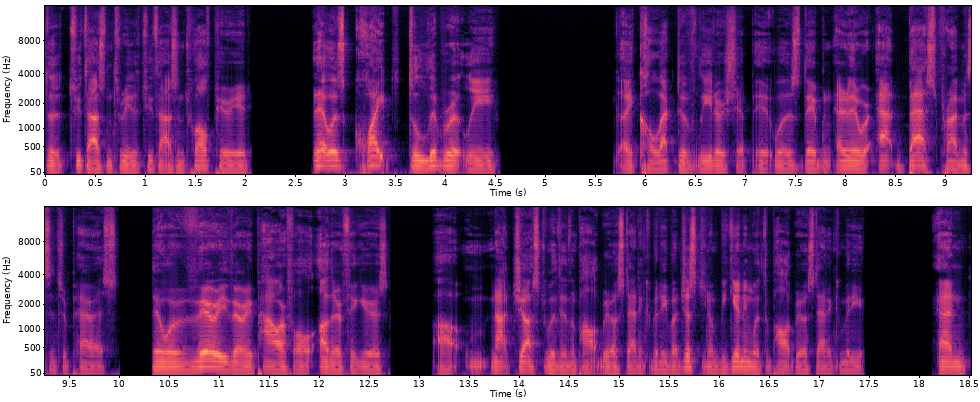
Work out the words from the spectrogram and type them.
the 2003 to 2012 period that was quite deliberately a collective leadership. It was they they were at best primus inter pares. There were very very powerful other figures, uh, not just within the Politburo Standing Committee, but just you know beginning with the Politburo Standing Committee, and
